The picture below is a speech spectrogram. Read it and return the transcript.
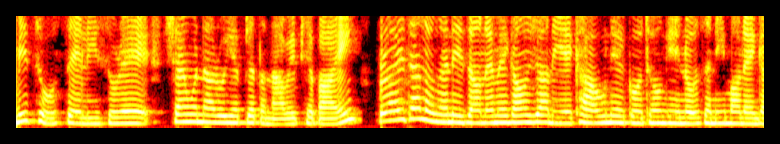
မီချိုဆယ်လီဆိုတဲ့ရှိုင်းဝနာတို့ရဲ့ပြဿနာပဲဖြစ်ပါတယ် ပရိုက်တာလုပ်ငန်းတွေကြောင့်နာမည်ကောင်းရနေတဲ့ခါဦးနဲ့ကိုထွန်းခင်တို့ဇနီးမောင်နှံက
